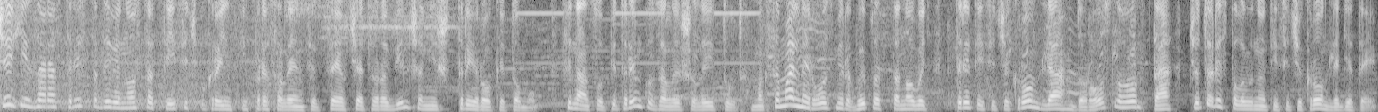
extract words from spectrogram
Чехії зараз 390 тисяч українських переселенців. Це вчетверо більше ніж три роки тому. Фінансову підтримку залишили і тут. Максимальний розмір виплат становить 3 тисячі крон для дорослого та 4,5 тисячі крон для дітей.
